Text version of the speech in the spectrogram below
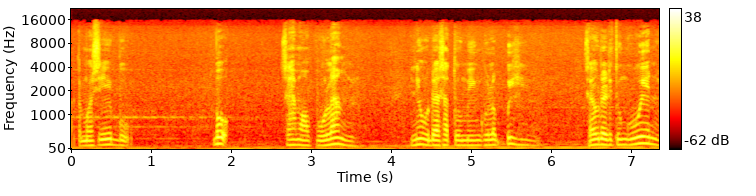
ketemu si ibu. Bu saya mau pulang. Ini udah satu minggu lebih. Saya udah ditungguin.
